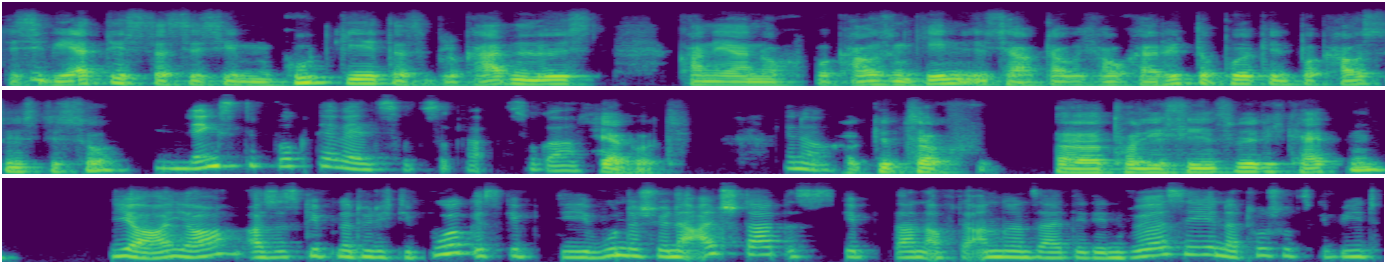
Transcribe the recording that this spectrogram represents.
das wert ist, dass es ihm gut geht, dass er Blockaden löst, kann er nach Burghausen gehen. Ist ja, glaube ich, auch eine Ritterburg in Burghausen, ist das so? Die längste Burg der Welt sogar. Sehr gut. Genau. Gibt es auch äh, tolle Sehenswürdigkeiten? Ja, ja. Also es gibt natürlich die Burg, es gibt die wunderschöne Altstadt, es gibt dann auf der anderen Seite den Wörsee, Naturschutzgebiet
